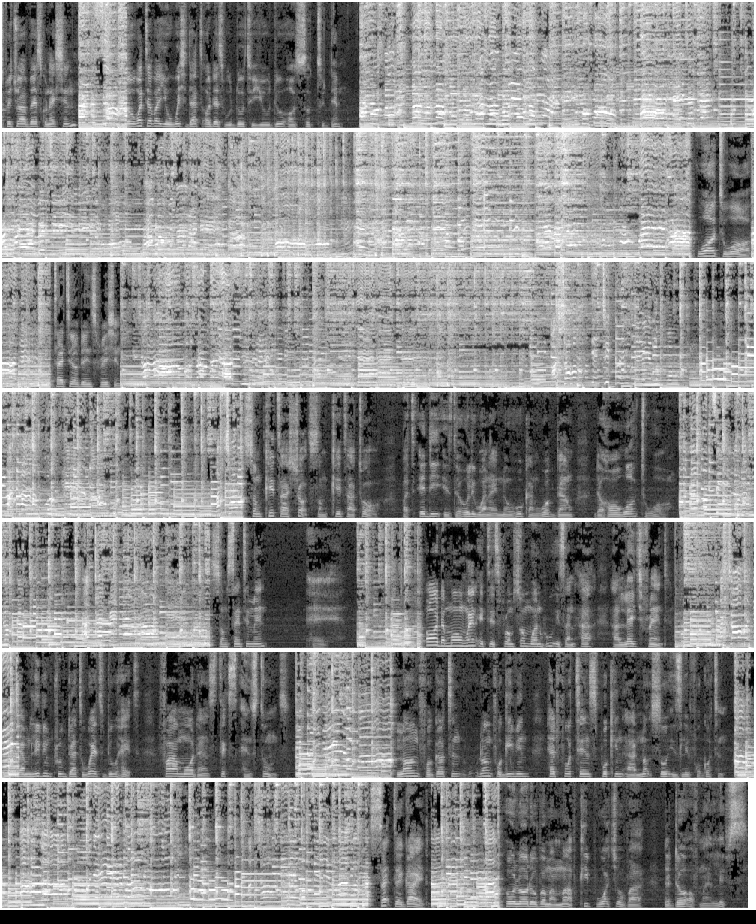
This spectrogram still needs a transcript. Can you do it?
Spiritual verse connection. So, whatever you wish that others will do to you, do also to them. Wall to wall. Title of the inspiration. Some kids are short, some kids are tall, but Eddie is the only one I know who can walk down the hall wall to wall. Some sentiment. Eh. All the more when it is from someone who is an alleged friend. I am living proof that words do hurt far more than sticks and stones. Long forgotten, long forgiven, hurtful things spoken are not so easily forgotten. Set a guide, O Lord, over my mouth. Keep watch over the door of my lips.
